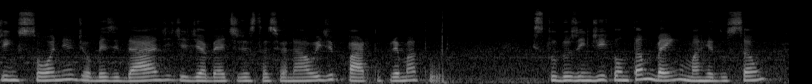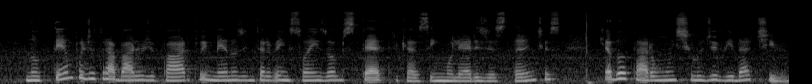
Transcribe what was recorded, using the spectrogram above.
de insônia, de obesidade, de diabetes gestacional e de parto prematuro. Estudos indicam também uma redução no tempo de trabalho de parto e menos intervenções obstétricas em mulheres gestantes que adotaram um estilo de vida ativo.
